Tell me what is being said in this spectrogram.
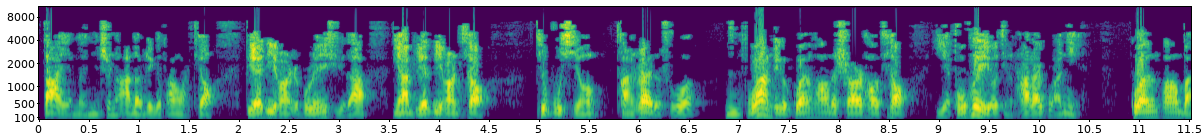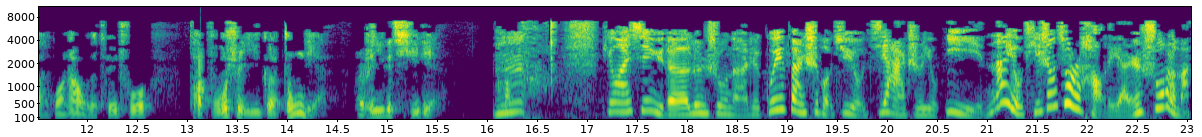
大爷们，你只能按照这个方法跳，别的地方是不允许的，你按别的地方跳就不行。坦率的说，你不按这个官方的十二套跳，也不会有警察来管你。官方版广场舞的推出，它不是一个终点，而是一个起点。嗯。听完新宇的论述呢，这规范是否具有价值、有意义？那有提升就是好的呀。人说了嘛，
